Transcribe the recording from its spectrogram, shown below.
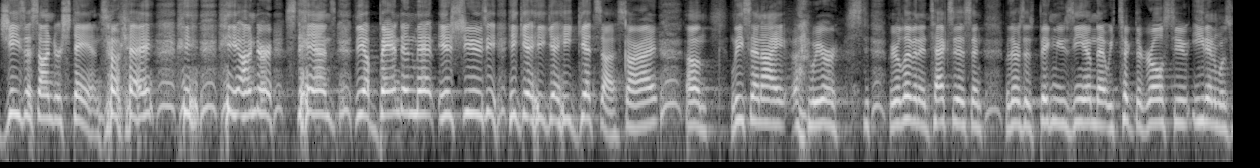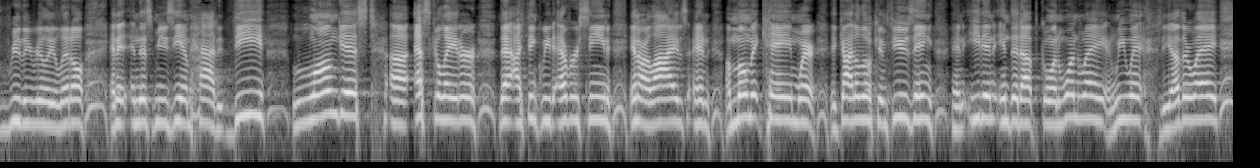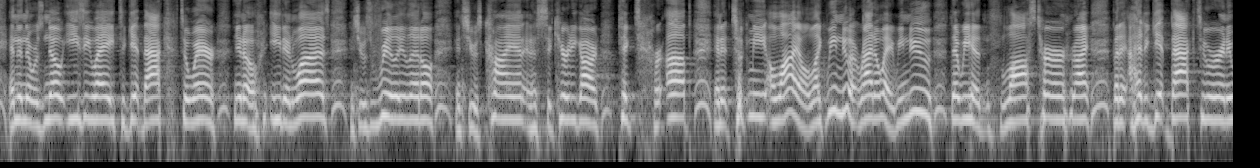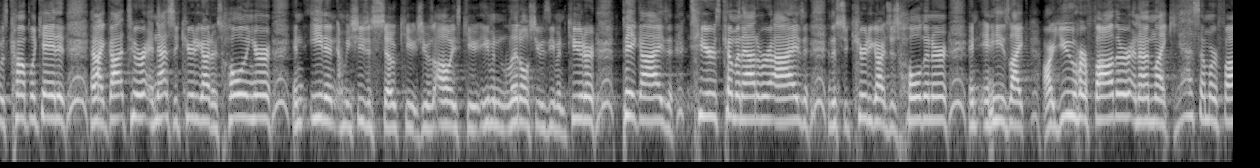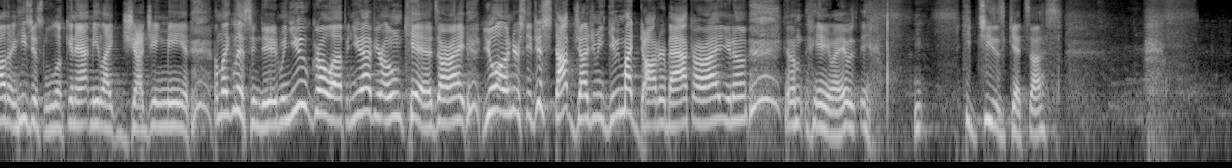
Jesus understands, okay? He, he understands the abandonment issues. He, he, get, he, get, he gets us, all right? Um, Lisa and I, we were, we were living in Texas, and there was this big museum that we took the girls to. Eden was really, really little, and, it, and this museum had the longest uh, escalator that I think we'd ever seen in our lives. And a moment came where it got a little confusing, and Eden ended up going one way, and we went the other way. And then there was no easy way to get back to where, you know, Eden was. And she was really little, and she was crying, and a security guard picked her up. And it took me a while. Like, we knew it right away. We knew that we had lost her, right? But I had to get back to her, and it was complicated. And I got to her, and that security guard was holding her. And Eden, I mean, she's just so cute. She was always cute. Even little, she was even cuter. Big eyes and tears coming out of her eyes. And the security guard's just holding her. And, and he's like, Are you her father? And I'm like, Yes, I'm her father. And he's just looking at me, like judging me. And I'm like, Listen, dude, when you grow up and you have your own kids, all right, you'll understand. Just stop judging me. Give me my daughter back, all right, you know? And I'm, anyway, it was, he, Jesus gets us.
